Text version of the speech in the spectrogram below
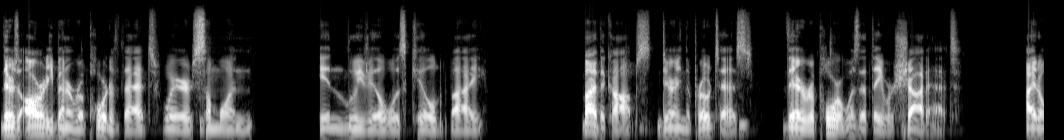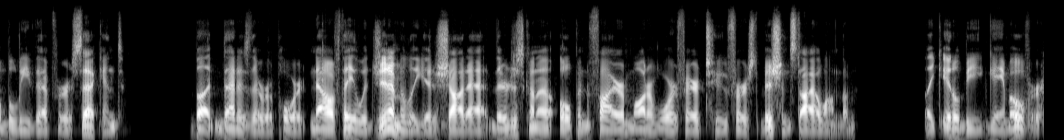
there's already been a report of that where someone in Louisville was killed by by the cops during the protest. Their report was that they were shot at. I don't believe that for a second, but that is their report. Now, if they legitimately get shot at, they're just going to open fire Modern Warfare 2 first mission style on them. Like, it'll be game over.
